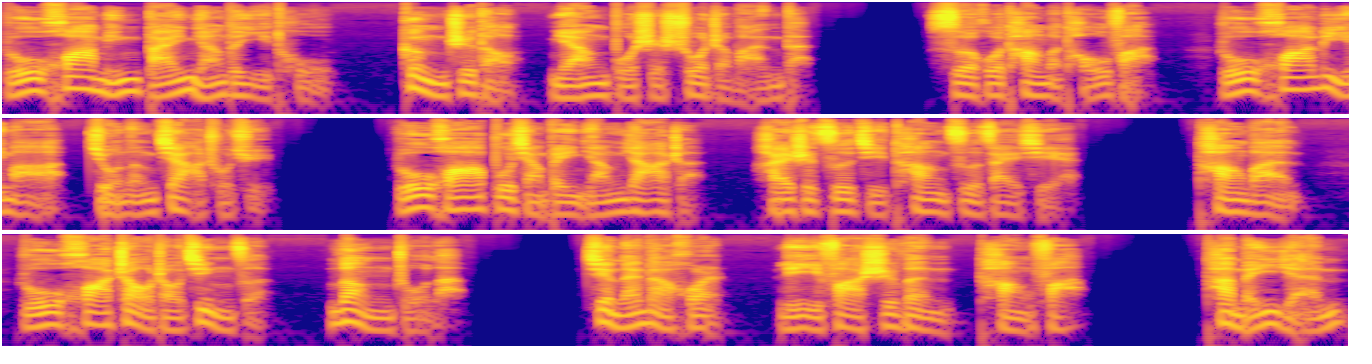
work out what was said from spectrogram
如花明白娘的意图，更知道娘不是说着玩的。似乎烫了头发，如花立马就能嫁出去。如花不想被娘压着，还是自己烫自在些。烫完，如花照照镜子，愣住了。进来那会儿，理发师问烫发，他没言，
